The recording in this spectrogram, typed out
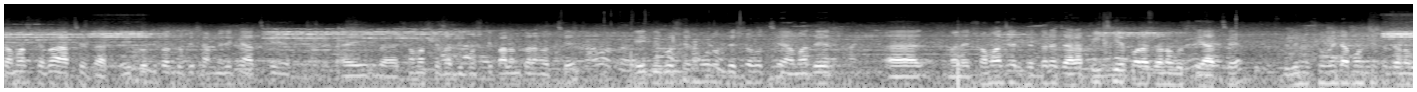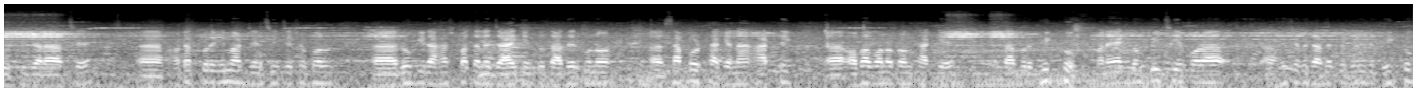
সমাজসেবা আছে তার। এই প্রতিপাদ্যকে সামনে রেখে আজকে এই সমাজসেবা দিবসটি পালন করা হচ্ছে। এই দিবসের মূল উদ্দেশ্য হচ্ছে আমাদের মানে সমাজের ভেতরে যারা পিছিয়ে পড়া জনগোষ্ঠী আছে, বিভিন্ন সুবিধা বঞ্চিত জনগোষ্ঠী যারা আছে হঠাৎ করে ইমার্জেন্সি যে সকল রোগীরা হাসপাতালে যায় কিন্তু তাদের কোনো সাপোর্ট থাকে না, আর্থিক অভাব অনটন থাকে তারপরে ভিক্ষুক মানে একদম পিছিয়ে পড়া হিসেবে যাদেরকে ধরি যে ভিক্ষুক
